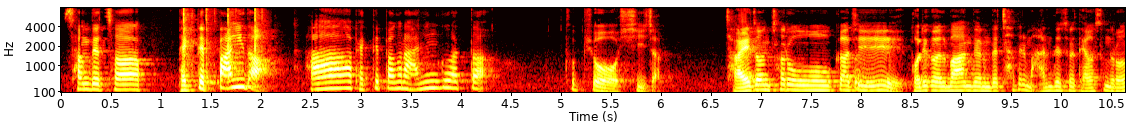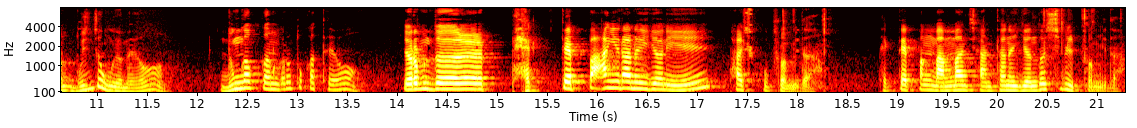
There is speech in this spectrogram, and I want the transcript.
상대차 100대 빵이다. 아, 100대 빵은 아닌 것 같다. 투표 시작. 좌회전 차로까지 거리가 얼마 안 되는데 차들이 많은데 저 대각선 들어가면 무진장 위험해요. 눈 감고 가는 거랑 똑같아요. 여러분들 100대 빵이라는 의견이 89%입니다. 100대 빵 만만치 않다는 의견도 11%입니다.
